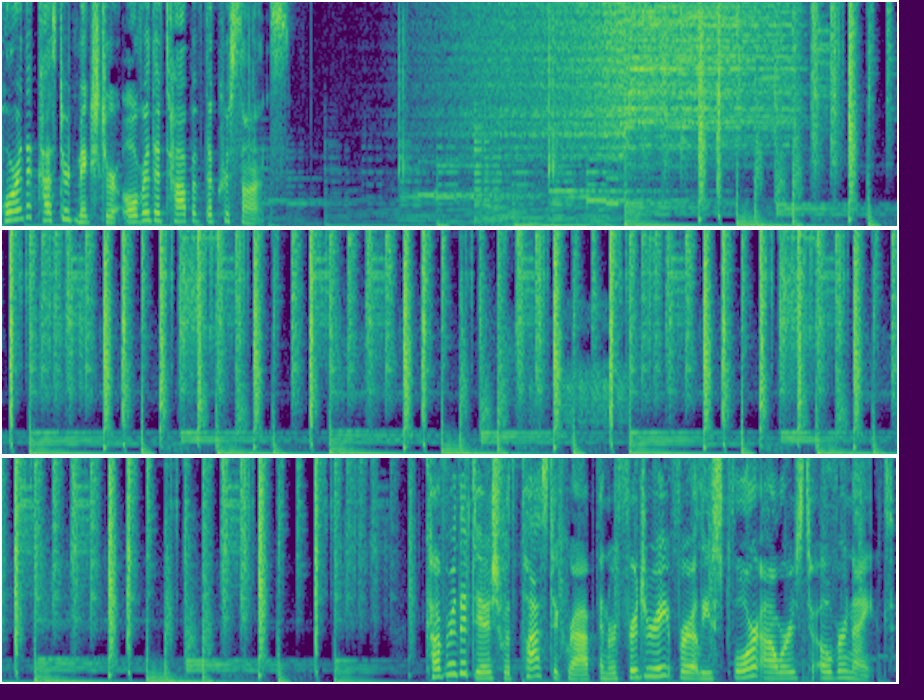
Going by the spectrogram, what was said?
Pour the custard mixture over the top of the croissants. Cover the dish with plastic wrap and refrigerate for at least 4 hours to overnight.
